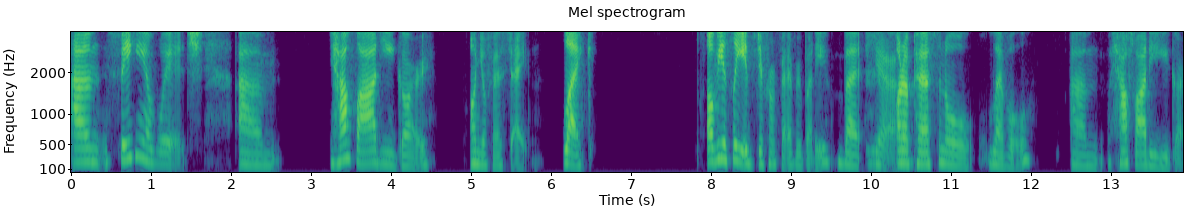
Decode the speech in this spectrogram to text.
um, speaking of which, um, how far do you go on your first date? Like, obviously it's different for everybody, but yeah, on a personal level, um how far do you go?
